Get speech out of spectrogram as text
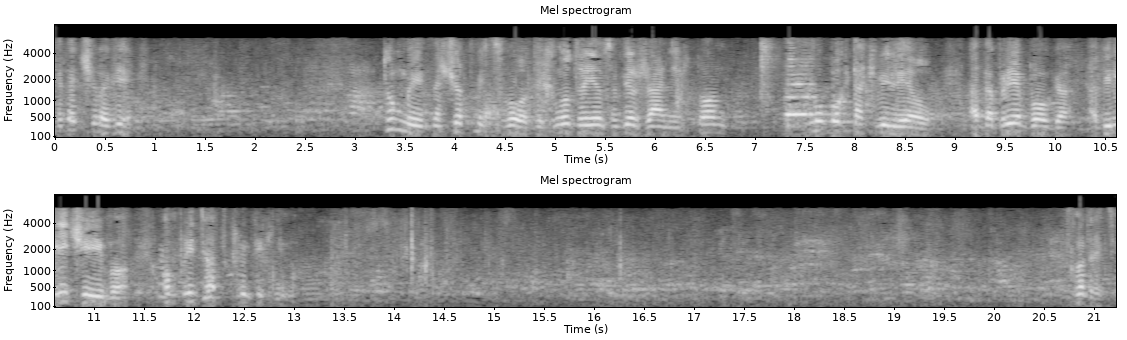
когда человек думает насчет мецвод, их внутреннего содержания, что он, ему Бог так велел, о добре Бога, о величии Его, он придет к любви к Нему. Смотрите,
